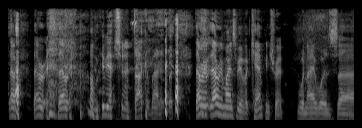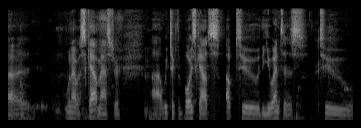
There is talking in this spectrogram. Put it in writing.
that, that, that, oh, maybe I shouldn't talk about it, but that that reminds me of a camping trip when I was uh, when I was scoutmaster. Uh, we took the Boy Scouts up to the Uintas to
